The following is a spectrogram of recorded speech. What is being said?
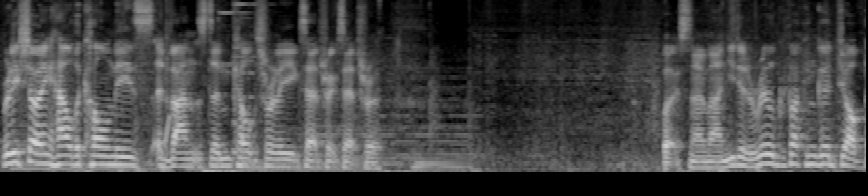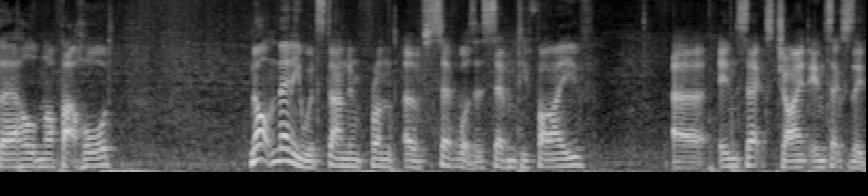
really showing how the colonies advanced and culturally, etc., etc. But Snowman, you did a real fucking good job there holding off that horde. Not many would stand in front of seven. Was it, 75 uh, insects, giant insects, as they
